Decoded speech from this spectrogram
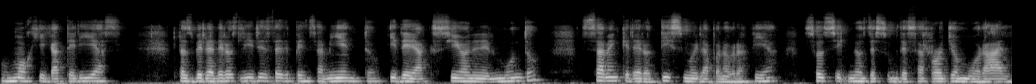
mojigaterías, los verdaderos líderes de pensamiento y de acción en el mundo saben que el erotismo y la pornografía son signos de subdesarrollo moral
